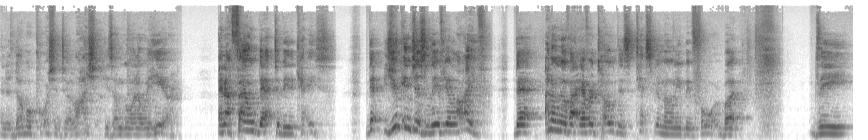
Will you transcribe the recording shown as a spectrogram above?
and the double portion to Elisha. He said, I'm going over here. And I found that to be the case. That you can just live your life. That I don't know if I ever told this testimony before, but the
